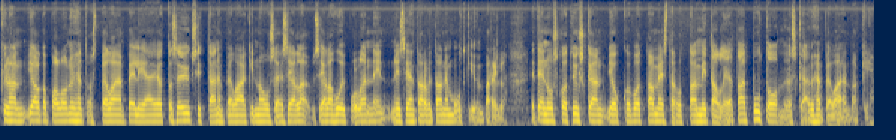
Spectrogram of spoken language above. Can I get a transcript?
kyllähän jalkapallo on 11 pelaajan peliä, jotta se yksittäinen pelaajakin nousee siellä, siellä huipulle, niin, niin siihen tarvitaan ne muutkin ympärillä. Et en usko, että yksikään joukkue voittaa mestaruutta tai mitallia tai putoo myöskään yhden pelaajan takia.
